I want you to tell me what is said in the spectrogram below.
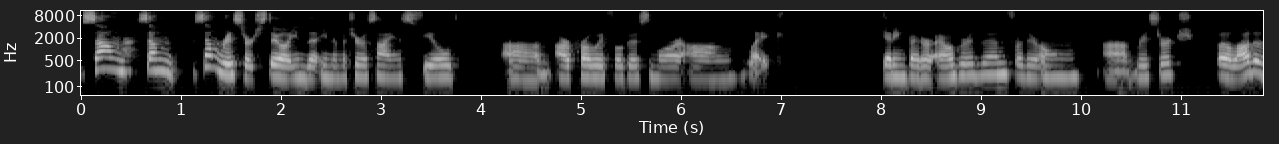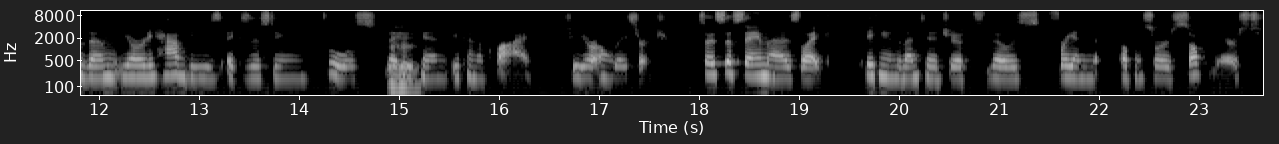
some some some research still in the in the material science field um, are probably focused more on like getting better algorithm for their own um, research but a lot of them you already have these existing tools that you can you can apply to your own research. So it's the same as like taking advantage of those free and open source softwares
